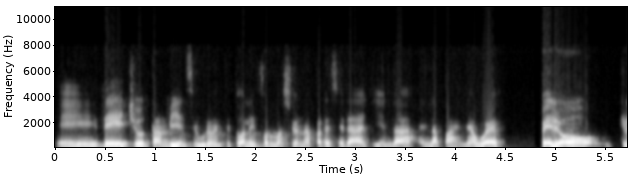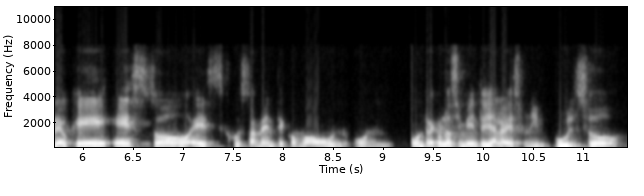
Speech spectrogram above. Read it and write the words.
Eh, de hecho, también seguramente toda la información aparecerá allí en la, en la página web pero creo que esto es justamente como un, un, reconocimiento y a la vez un impulso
